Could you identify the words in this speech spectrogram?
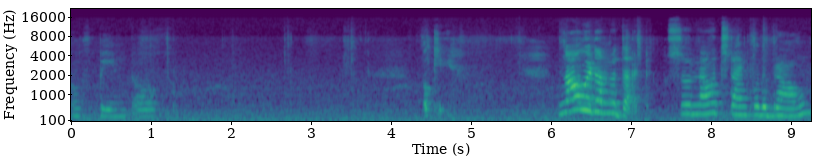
of paint off. Okay. Now we're done with that. So now it's time for the brown.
